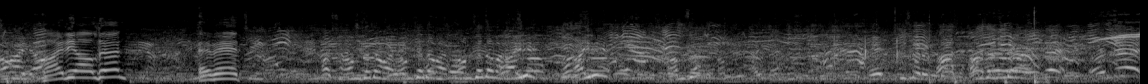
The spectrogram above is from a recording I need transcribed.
Al Hayri. Al. Hayri aldın. Evet. Bak, Hamza da var. Hamza da var. Hamza da var. Hayri. Hayri. Hamza. Evet biz var önünde. Hamza önünde var. Önde.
